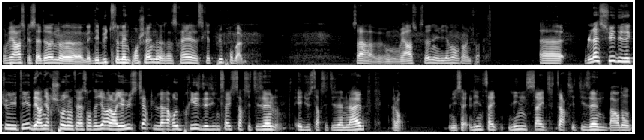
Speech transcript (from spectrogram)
On verra ce que ça donne, euh, mais début de semaine prochaine, ça serait ce qui est le plus probable. Ça, euh, on verra ce que ça donne évidemment encore une fois. Euh, la suite des actualités, dernière chose intéressante à dire. Alors il y a eu certes la reprise des Inside Star Citizen et du Star Citizen Live. Alors l'Inside Star Citizen, pardon,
